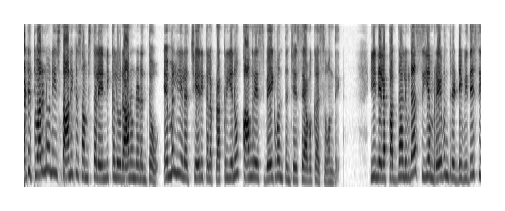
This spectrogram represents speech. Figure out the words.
అటు త్వరలోనే స్థానిక సంస్థల ఎన్నికలు రానుండడంతో ఎమ్మెల్యేల చేరికల ప్రక్రియను కాంగ్రెస్ వేగవంతం చేసే అవకాశం ఉంది. ఈ నెల పద్నాలుగున సీఎం రేవంత్ రెడ్డి విదేశీ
